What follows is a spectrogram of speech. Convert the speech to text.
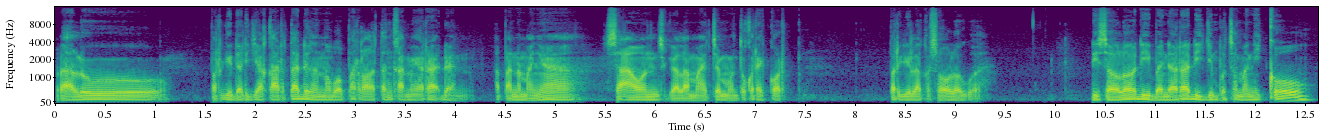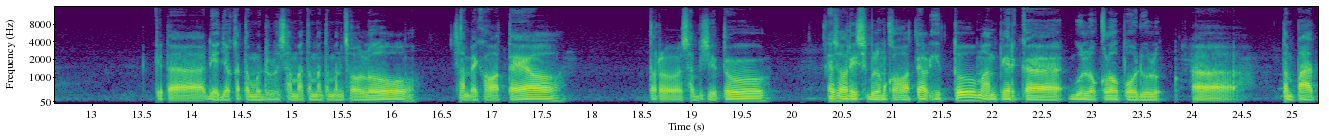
lalu pergi dari Jakarta dengan membawa peralatan kamera dan apa namanya sound segala macam untuk record. Pergilah ke Solo gue. Di Solo di bandara dijemput sama Niko, kita diajak ketemu dulu sama teman-teman Solo sampai ke hotel. Terus habis itu eh sorry sebelum ke hotel itu mampir ke Gulo Klopo dulu. Uh, tempat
